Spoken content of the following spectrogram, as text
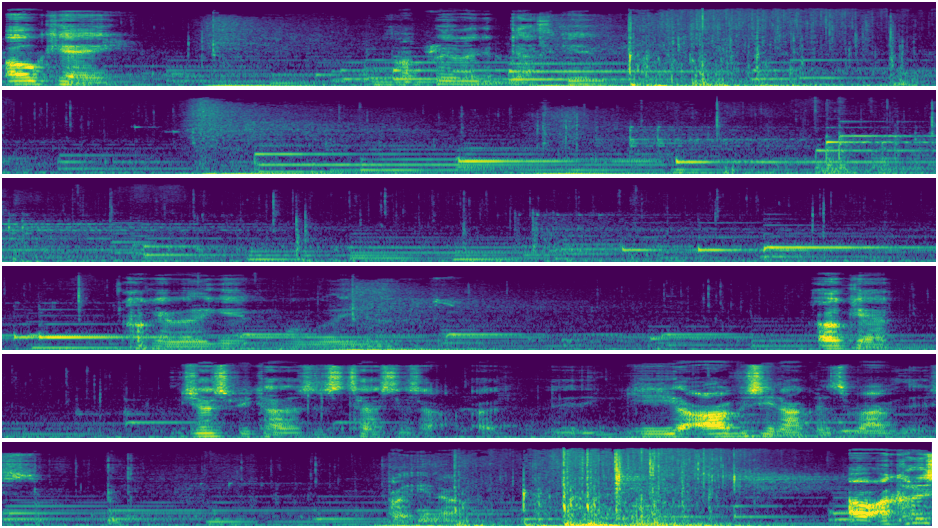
Okay. Okay, ready again. Okay. Just because, let's test this out. Uh, you're obviously not gonna survive this. But you know. Oh, I could've.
